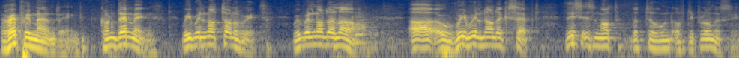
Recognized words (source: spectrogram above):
reprimanding, condemning. We will not tolerate. We will not allow. we will not accept. This is not the tone of diplomacy.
